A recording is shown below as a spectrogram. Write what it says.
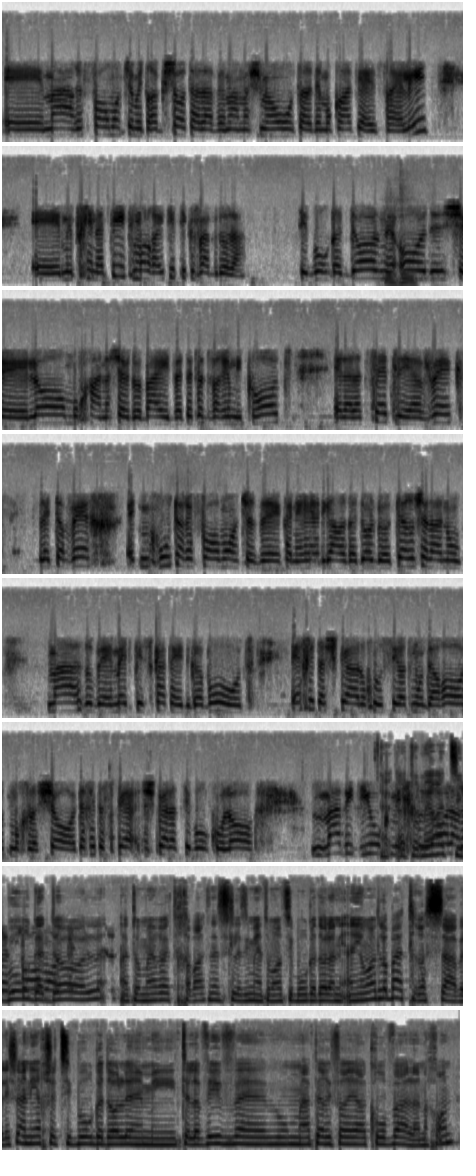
אה, מה הרפורמות שמתרגשות עליו ומה המשמעות על הדמוקרטיה הישראלית. אה, מבחינתי, אתמול ראיתי תקווה גדולה. ציבור גדול מאוד שלא מוכן לשבת בבית ולתת לדברים לקרות, אלא לצאת, להיאבק, לתווך את מהות הרפורמות, שזה כנראה האתגר הגדול ביותר שלנו, מה זו באמת פסקת ההתגברות, איך היא תשפיע על אוכלוסיות מודרות, מוחלשות, איך היא תשפיע, תשפיע על הציבור כולו, מה בדיוק מכלול הרפורמות. את אומרת ציבור גדול, את אומרת, חברת הכנסת לזימי, את אומרת ציבור גדול, אני, אני אומרת לא בהתרסה, אבל יש להניח שציבור גדול אה, מתל אביב אה, והוא מהפריפריה הקרובה לה, נכון?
